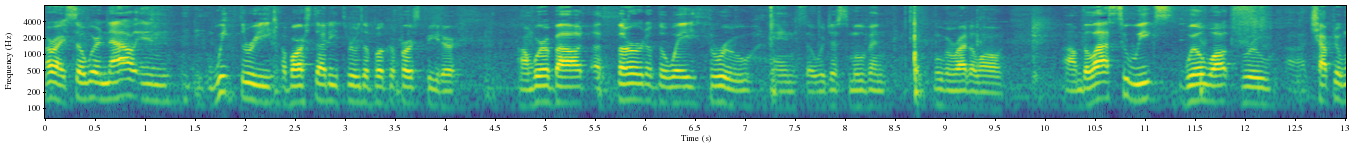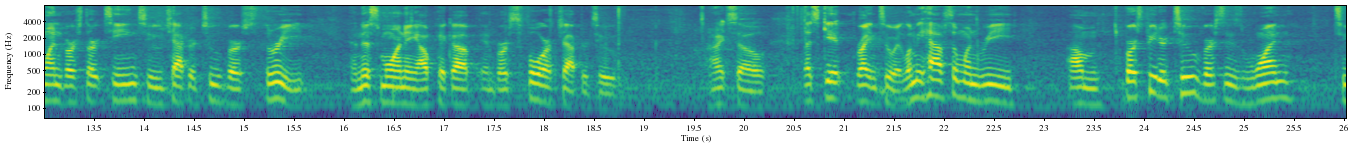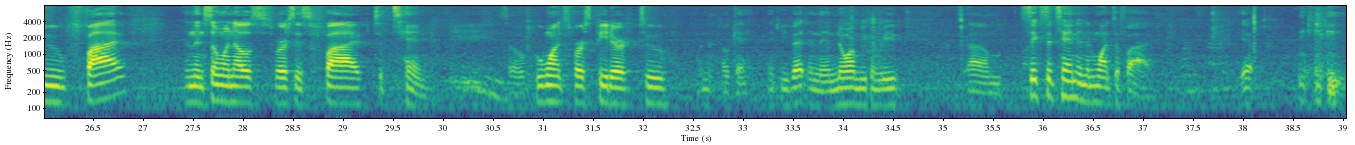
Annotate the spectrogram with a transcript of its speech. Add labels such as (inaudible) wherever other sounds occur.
All right, so we're now in week three of our study through the book of First Peter. Um, we're about a third of the way through, and so we're just moving, moving right along. Um, the last two weeks, we'll walk through uh, chapter 1, verse 13 to chapter 2, verse 3. And this morning, I'll pick up in verse 4 of chapter 2. All right, so let's get right into it. Let me have someone read um, 1 Peter 2, verses 1 to 5, and then someone else, verses 5 to 10. So, who wants 1 Peter 2? Okay, thank you, Yvette. And then Norm, you can read um, 6 to 10 and then 1 to 5. Yep. (clears throat) Therefore,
